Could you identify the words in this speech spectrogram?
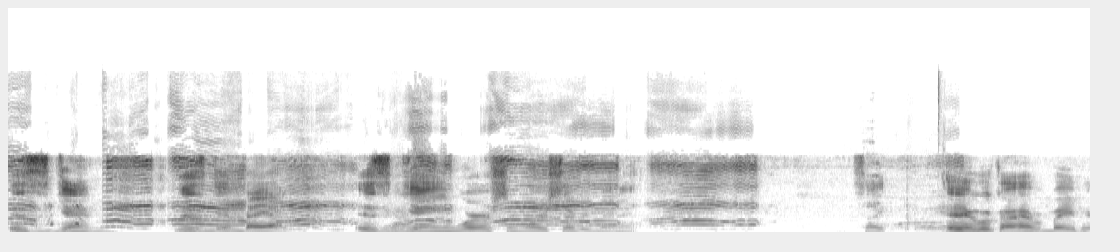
this is getting, this is getting bad. Is getting worse and worse every minute. It's like, hey, look, I have a baby.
